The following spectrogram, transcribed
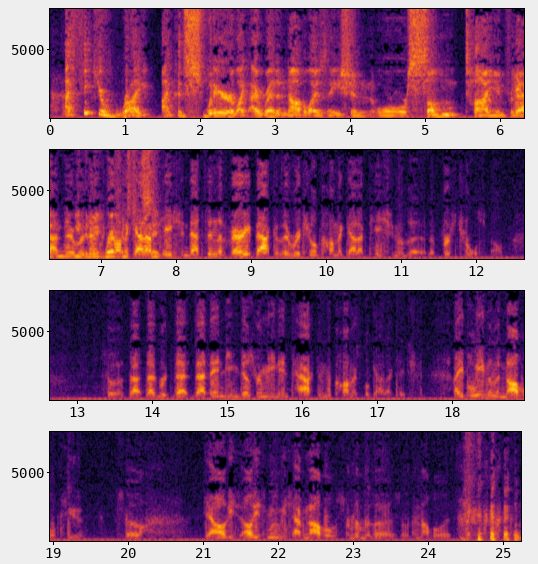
I think you're right. I could swear like I read a novelization or or some tie-in for yeah, that there movie was that made reference comic to the same. adaptation. That's in the very back of the original comic adaptation of the the first Turtles film. So that that that that ending does remain intact in the comic book adaptation. I believe in the novel too. So yeah, all these all these movies have novels. Remember those? What a novel is.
